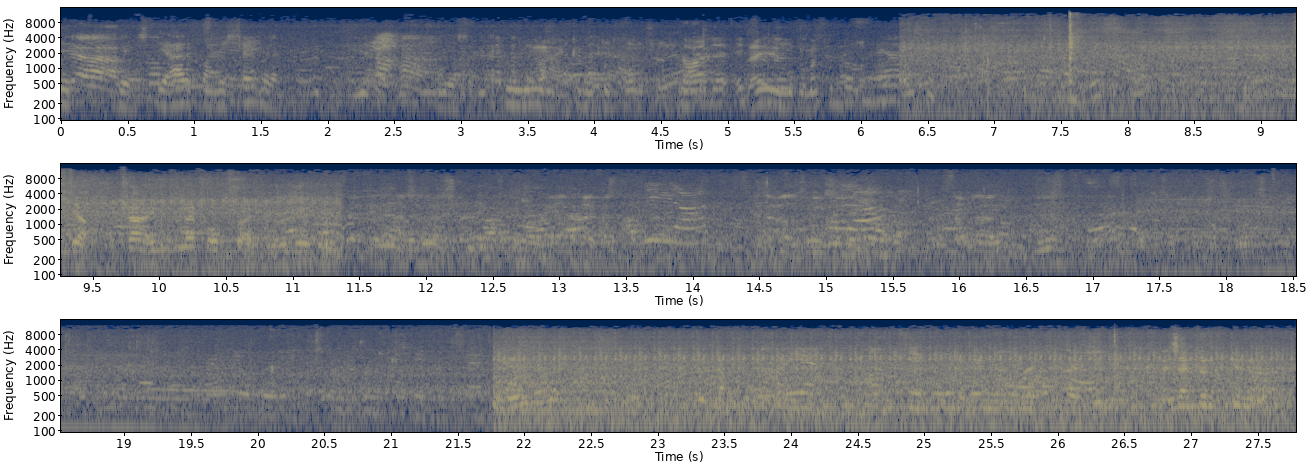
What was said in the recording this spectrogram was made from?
dit, ja, ik ga je zeggen. Ja, ik ga ik. Er zijn 20 kinderen.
